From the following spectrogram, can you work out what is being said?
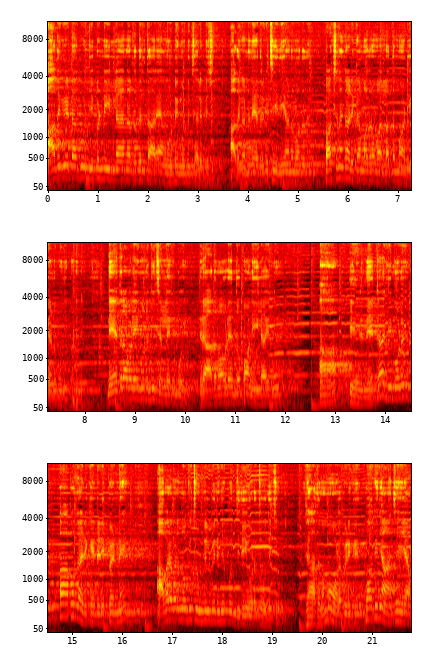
അത് കേട്ട ആ കുഞ്ഞിപ്പെണ്ണി ഇല്ല എന്നർത്ഥത്തിൽ തല അങ്ങോട്ടും ഇങ്ങോട്ടും ചലിപ്പിച്ചു. അത് കണ്ട് നേത്രക്ക് ചിരിയാണ് വന്നത്. ഭക്ഷണം കഴിക്കാൻ മാത്രം വല്ലാത്ത മടിയാണ് കുഞ്ഞിപ്പെണ്ണിന്. നേത്ര അവളെയും കൊണ്ട് കിച്ചണിലേക്ക് പോയി. രാധവ അവിടെ എന്തോ പണിയിലായിരുന്നു. ആ എഴുന്നേറ്റ അല്ലിമോൾ. പാപം കഴിക്കേണ്ടടി പെണ്ണെ. അവരവരെ നോക്കി ചുണ്ടിൽ വിരിഞ്ഞ പുഞ്ചിരിയോടെ ചോദിച്ചു. രാധമ്മ മോളെ പിടിക്ക്. ബാക്കി ഞാൻ ചെയ്യാം.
